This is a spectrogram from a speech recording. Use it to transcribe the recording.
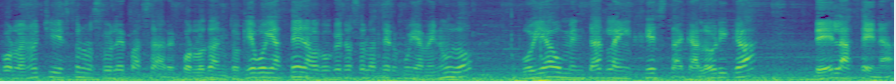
por la noche y esto no suele pasar. Por lo tanto, ¿qué voy a hacer? Algo que no suelo hacer muy a menudo. Voy a aumentar la ingesta calórica de la cena.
